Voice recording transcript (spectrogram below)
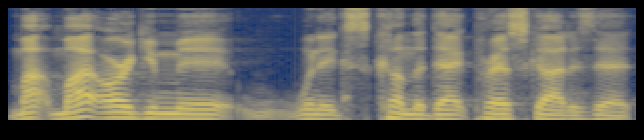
My my argument when it's come to Dak Prescott is that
